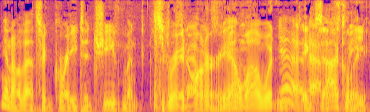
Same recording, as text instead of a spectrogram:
you know, that's a great achievement. It's a great honor. Yeah, well, what, Yeah, it happens to exactly.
